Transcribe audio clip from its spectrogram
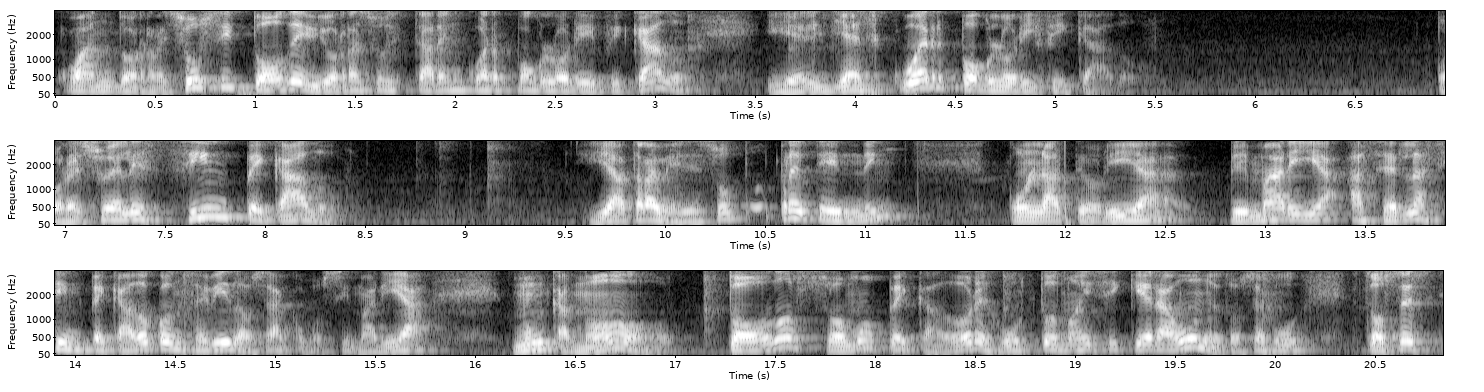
cuando resucitó, debió resucitar en cuerpo glorificado. Y Él ya es cuerpo glorificado. Por eso Él es sin pecado. Y a través de eso pretenden, con la teoría de María, hacerla sin pecado concebida. O sea, como si María nunca, no, todos somos pecadores, justo no hay siquiera uno. Entonces, entonces,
